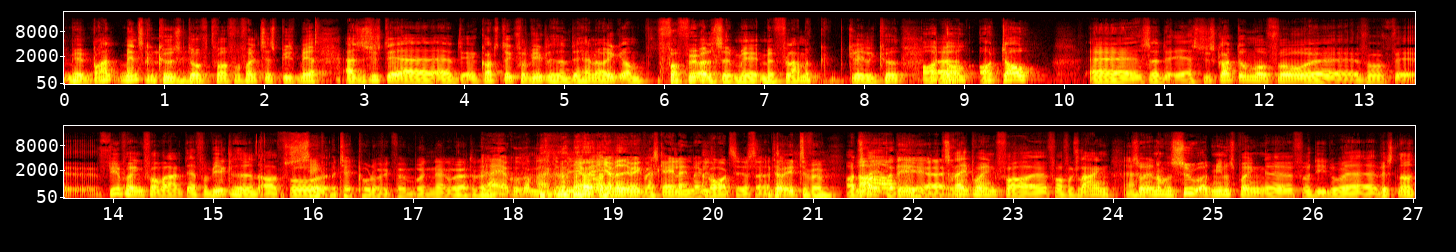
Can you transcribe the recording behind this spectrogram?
med brændt menneskekødsduft for at få folk til at spise mere, altså jeg synes, det er, er et godt stykke fra virkeligheden. Det handler jo ikke om forførelse med, med flammegrillet kød. Og dog. Øh, og dog. Uh, så det, jeg synes godt, du må få, uh, få uh, fire point for, hvor langt det er fra virkeligheden, og få... Sæt med tæt på, du fik 5 point, der kunne høre du det? Ja, jeg kunne godt mærke det, men jeg, ved- jeg ved jo ikke, hvad skalaen den går til, så... Det var 1 til 5. Og Nå, tre, Så det er... tre point for, uh, for forklaringen. Ja. Så du ender på syv og et minuspoint, uh, fordi du er vidst noget.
